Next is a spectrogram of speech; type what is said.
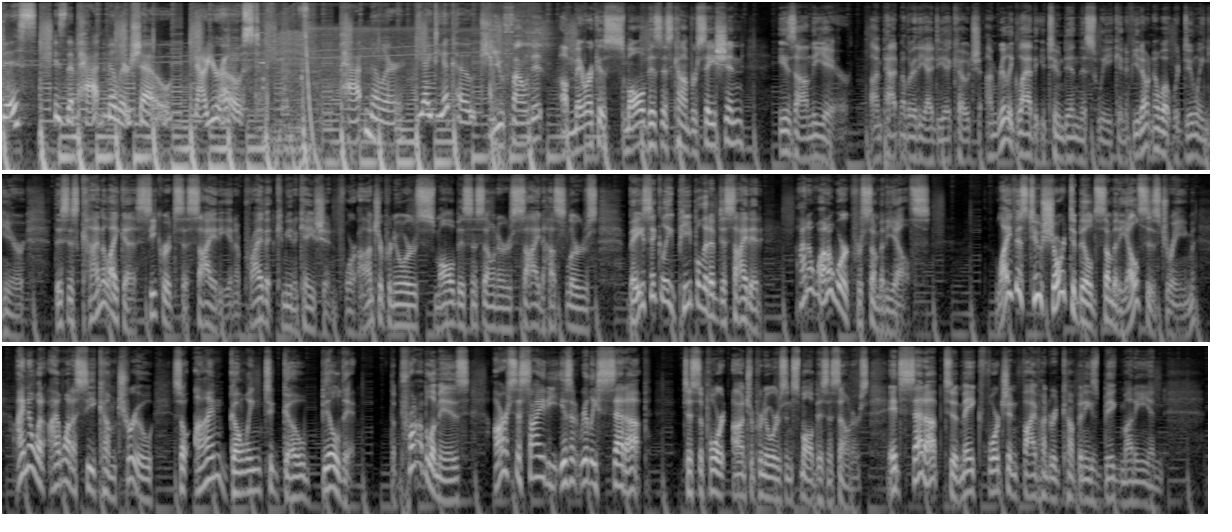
This is the Pat Miller Show. Now, your host, Pat Miller, the Idea Coach. You found it. America's Small Business Conversation is on the air. I'm Pat Miller, the Idea Coach. I'm really glad that you tuned in this week. And if you don't know what we're doing here, this is kind of like a secret society and a private communication for entrepreneurs, small business owners, side hustlers, basically people that have decided, I don't want to work for somebody else. Life is too short to build somebody else's dream. I know what I want to see come true, so I'm going to go build it. The problem is, our society isn't really set up to support entrepreneurs and small business owners. It's set up to make Fortune 500 companies big money, and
